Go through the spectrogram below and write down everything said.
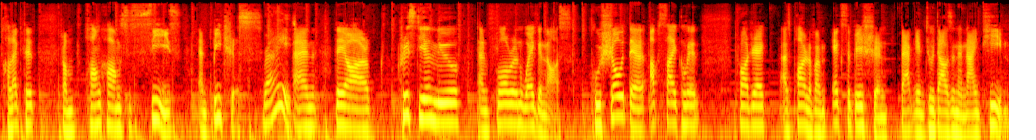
collected from Hong Kong's seas and beaches. Right. And they are Christian Liu and Florian Wegenos, who showed their upcycled project as part of an exhibition back in 2019.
